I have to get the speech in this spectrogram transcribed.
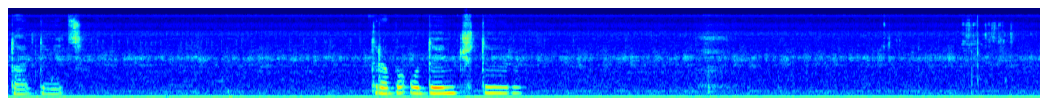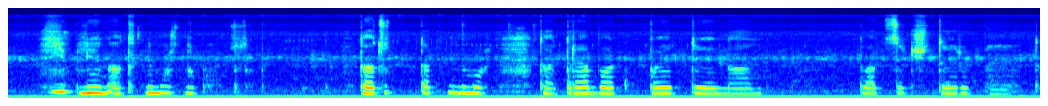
Так, дивіться. Треба 1, 4. Блін, а тут не можна було. Та тут так не можна. Так, треба купити нам 24 пета.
